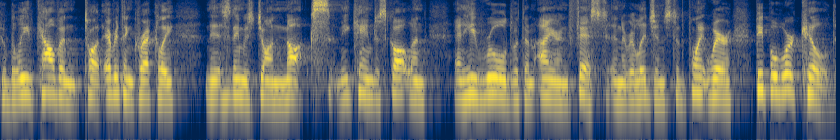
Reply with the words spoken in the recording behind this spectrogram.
who believed Calvin taught everything correctly. His name was John Knox, and he came to Scotland and he ruled with an iron fist in the religions to the point where people were killed,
